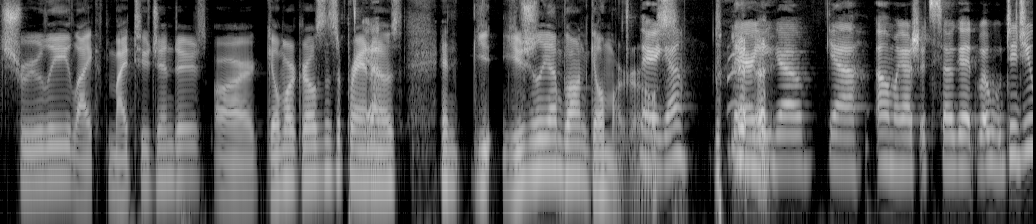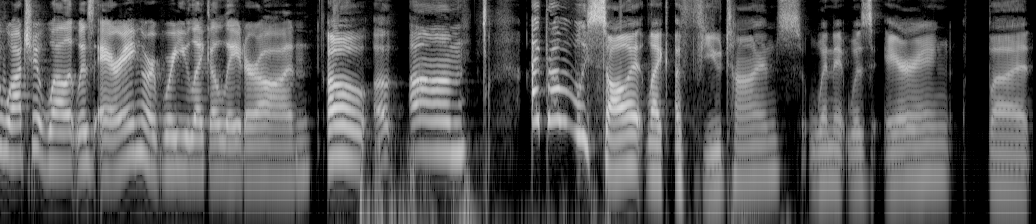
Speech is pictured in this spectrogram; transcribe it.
truly like my two genders are Gilmore Girls and Sopranos, and y- usually I'm going Gilmore Girls. There you go. There you go. Yeah. Oh my gosh, it's so good. Did you watch it while it was airing, or were you like a later on? Oh, uh, um, I probably saw it like a few times when it was airing, but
